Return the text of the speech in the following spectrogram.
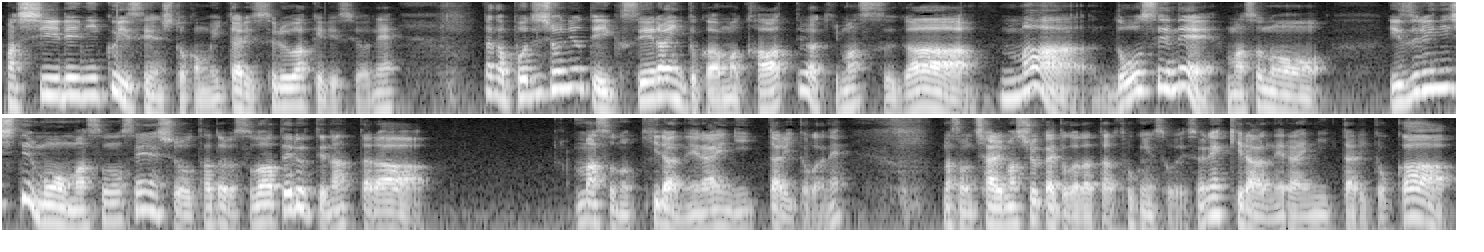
まあ、仕入れにくい選手とかもいたりするわけですよね。だからポジションによって育成ラインとかはまあ変わってはきますが、まあ、どうせね、まあ、その、いずれにしても、まあ、その選手を例えば育てるってなったら、まあ、そのキラー狙いに行ったりとかね、まあ、そのチャリマ集会とかだったら特にそうですよね。キラー狙いに行ったりとか、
